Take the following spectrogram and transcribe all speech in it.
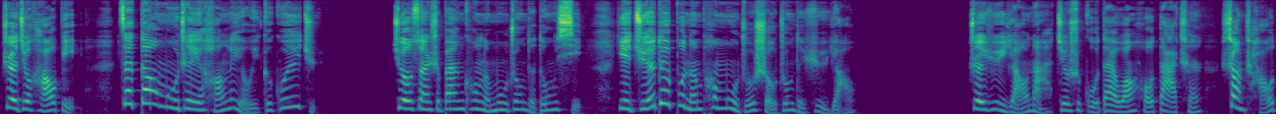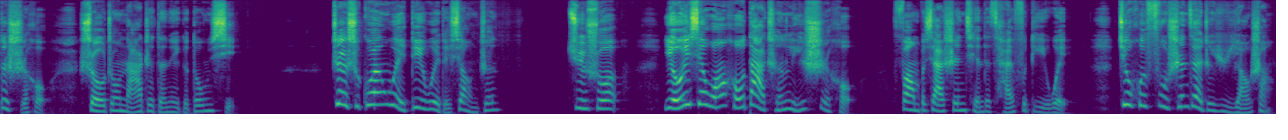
这就好比在盗墓这一行里有一个规矩，就算是搬空了墓中的东西，也绝对不能碰墓主手中的玉瑶。这玉瑶呢，就是古代王侯大臣上朝的时候手中拿着的那个东西，这是官位地位的象征。据说有一些王侯大臣离世后放不下生前的财富地位，就会附身在这玉瑶上，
